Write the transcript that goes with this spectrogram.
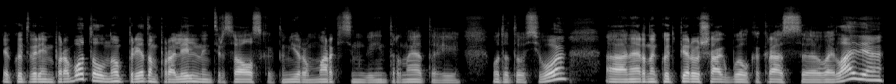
Я какое-то время поработал, но при этом параллельно интересовался как-то миром маркетинга, интернета и вот этого всего. А, наверное, какой-то первый шаг был как раз э, в iLove.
